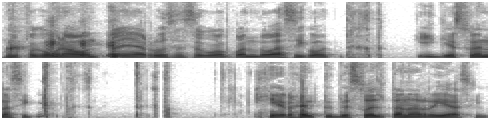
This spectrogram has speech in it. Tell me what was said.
Fue como una montaña rusa, eso cuando va así como y que suena así y de repente te sueltan arriba así.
